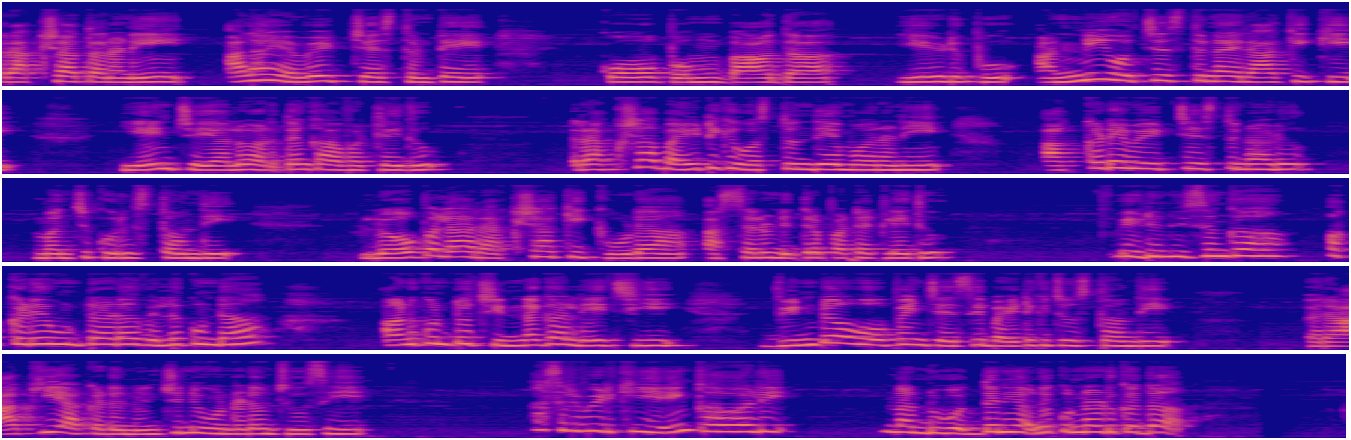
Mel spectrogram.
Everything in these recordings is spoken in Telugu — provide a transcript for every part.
రక్ష తనని అలా అవాయిడ్ చేస్తుంటే కోపం బాధ ఏడుపు అన్నీ వచ్చేస్తున్నాయి రాఖీకి. ఏం చేయాలో అర్థం కావట్లేదు. రక్ష బయటికి వస్తుందేమోనని అక్కడే వెయిట్ చేస్తున్నాడు. మంచు కురుస్తోంది. లోపల రక్షకి కూడా అస్సలు నిద్ర పట్టట్లేదు. వీడు నిజంగా అక్కడే ఉంటాడా వెళ్ళకుండా? అనుకుంటూ చిన్నగా లేచి విండో ఓపెన్ చేసి బయటికి చూస్తోంది. రాఖీ అక్కడ నుంచుని ఉండడం చూసి అసలు వీడికి ఏం కావాలి? నన్ను వద్దని అనుకున్నాడు కదా.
